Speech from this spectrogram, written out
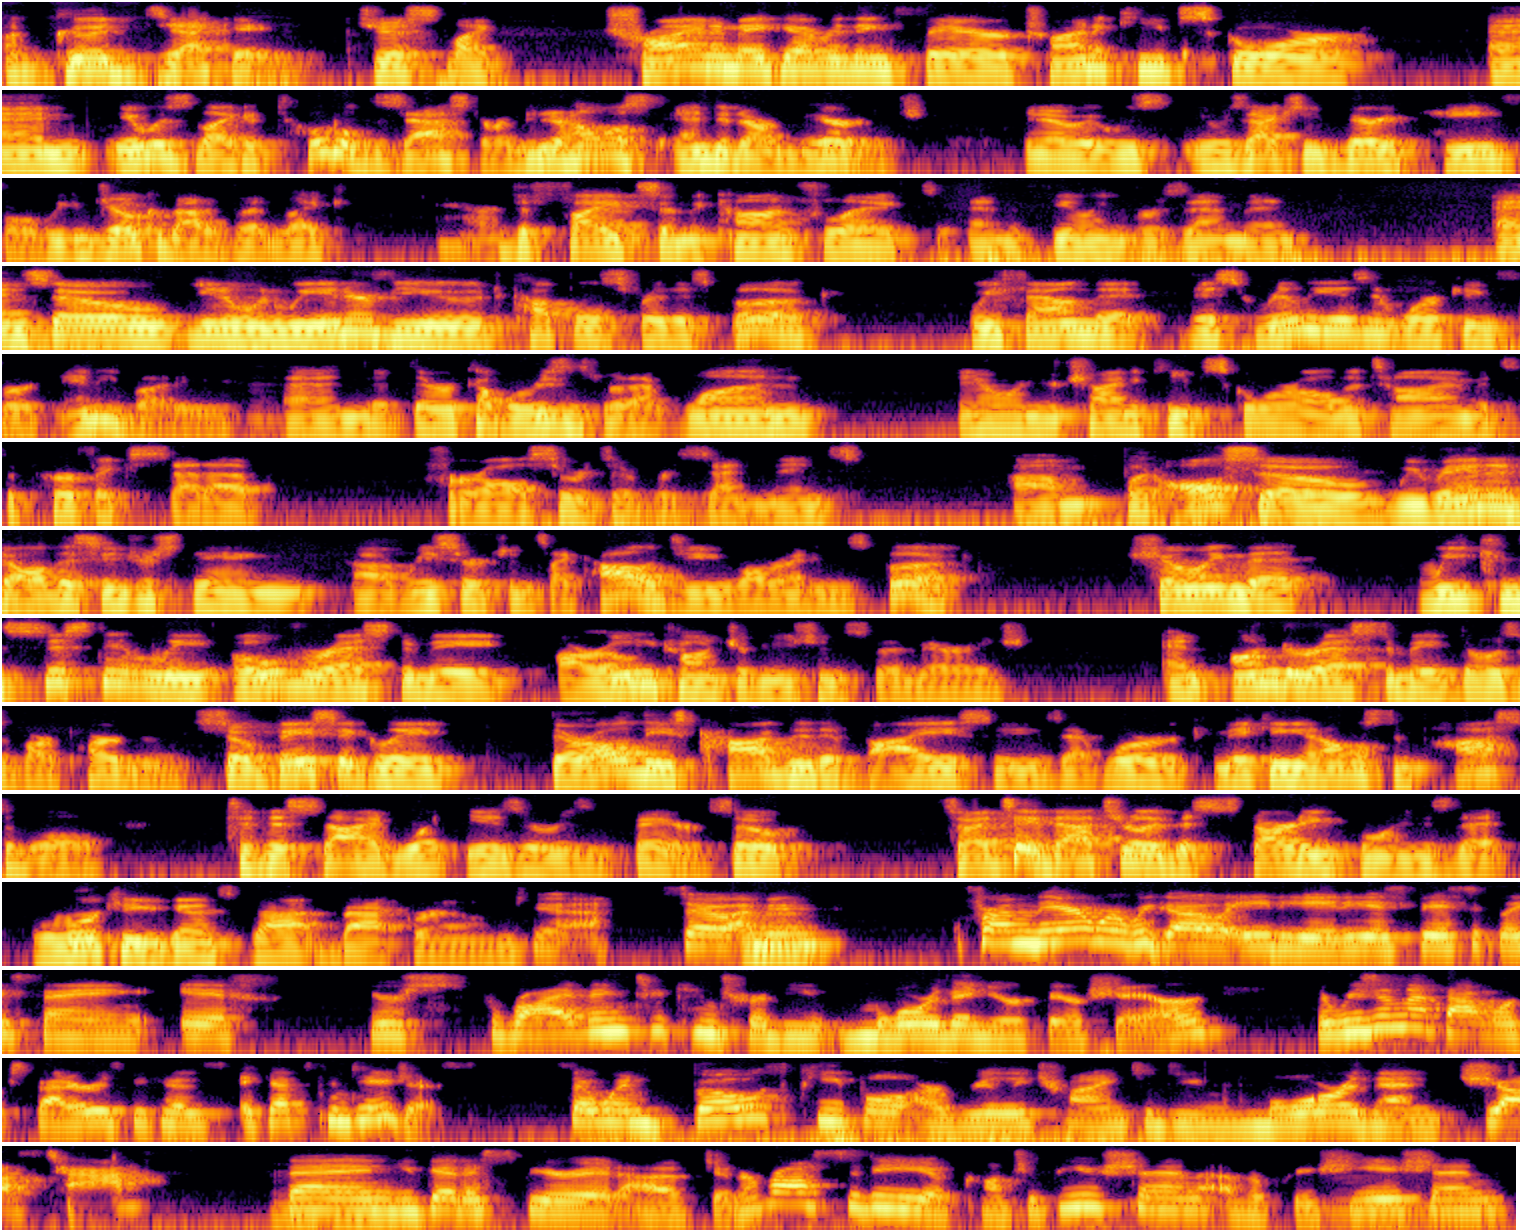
a good decade, just like trying to make everything fair, trying to keep score. And it was like a total disaster. I mean, it almost ended our marriage. You know, it was it was actually very painful. We can joke about it, but like the fights and the conflict and the feeling of resentment. And so, you know, when we interviewed couples for this book, we found that this really isn't working for anybody and that there are a couple of reasons for that. One, you know, when you're trying to keep score all the time, it's the perfect setup for all sorts of resentment. Um, but also, we ran into all this interesting uh, research in psychology while writing this book, showing that we consistently overestimate our own contributions to the marriage and underestimate those of our partner. So basically, there are all these cognitive biases at work, making it almost impossible to decide what is or isn't fair. So, so I'd say that's really the starting point is that we're working against that background. Yeah. So I mean, from there where we go 80-80 is basically saying if you're striving to contribute more than your fair share, the reason that that works better is because it gets contagious. So when both people are really trying to do more than just half, then you get a spirit of generosity, of contribution, of appreciation.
